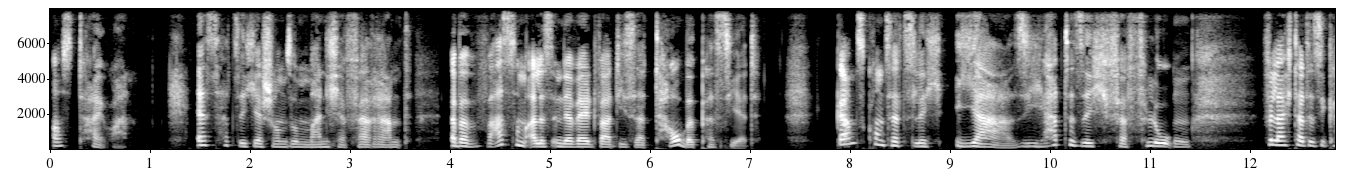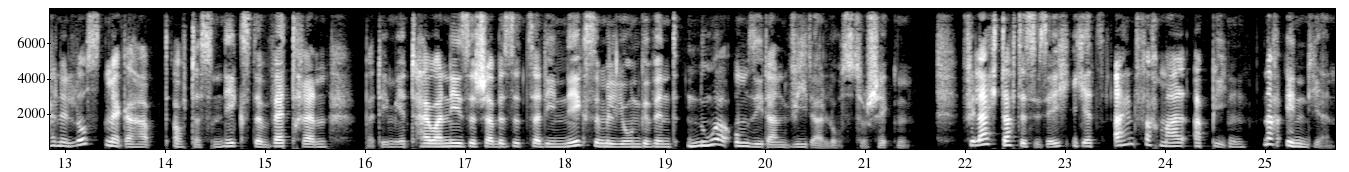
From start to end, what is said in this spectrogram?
aus Taiwan. Es hat sich ja schon so mancher verrannt. Aber was um alles in der Welt war dieser Taube passiert? Ganz grundsätzlich ja, sie hatte sich verflogen. Vielleicht hatte sie keine Lust mehr gehabt auf das nächste Wettrennen, bei dem ihr taiwanesischer Besitzer die nächste Million gewinnt, nur um sie dann wieder loszuschicken. Vielleicht dachte sie sich, jetzt einfach mal abbiegen nach Indien,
